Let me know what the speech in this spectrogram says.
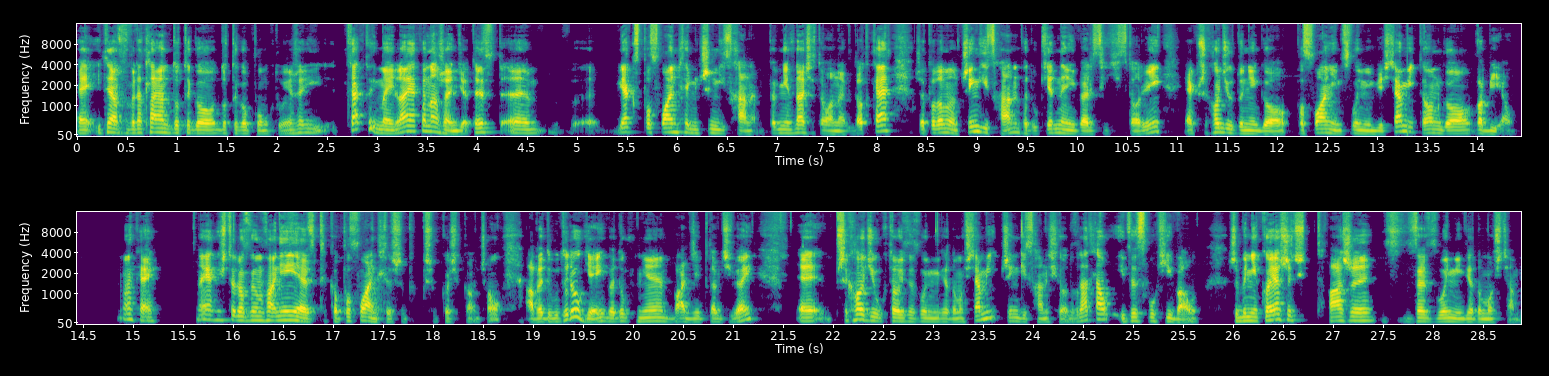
E, I teraz wracając do tego, do tego punktu, jeżeli traktuj maila jako narzędzie, to jest e, jak z posłańcem i Chingis Hanem. Pewnie znacie tę anegdotkę, że podobno Chingis Khan, według jednej wersji historii, jak przychodził do niego posłaniec złymi wieściami, to on go wabijał. Okej, okay. No jakieś to rozwiązanie jest, tylko posłańce szybko, się kończą, a według drugiej, według mnie bardziej prawdziwej, e, przychodził ktoś ze złymi wiadomościami, Chingis Khan się odwracał i wysłuchiwał, żeby nie kojarzyć twarzy ze złymi wiadomościami.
